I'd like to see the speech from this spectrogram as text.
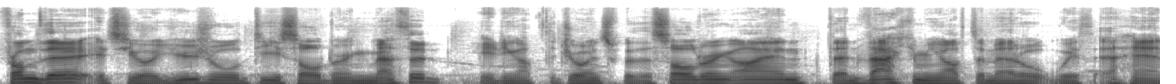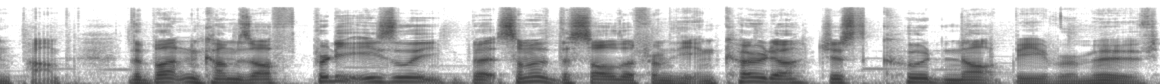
From there, it's your usual desoldering method, heating up the joints with a soldering iron, then vacuuming off the metal with a hand pump. The button comes off pretty easily, but some of the solder from the encoder just could not be removed.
